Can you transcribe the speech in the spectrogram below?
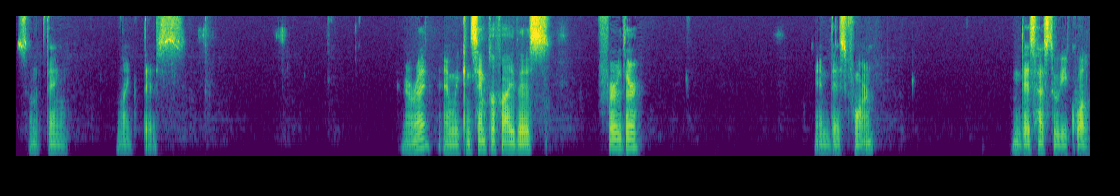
something like this. All right, and we can simplify this further in this form. And this has to equal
